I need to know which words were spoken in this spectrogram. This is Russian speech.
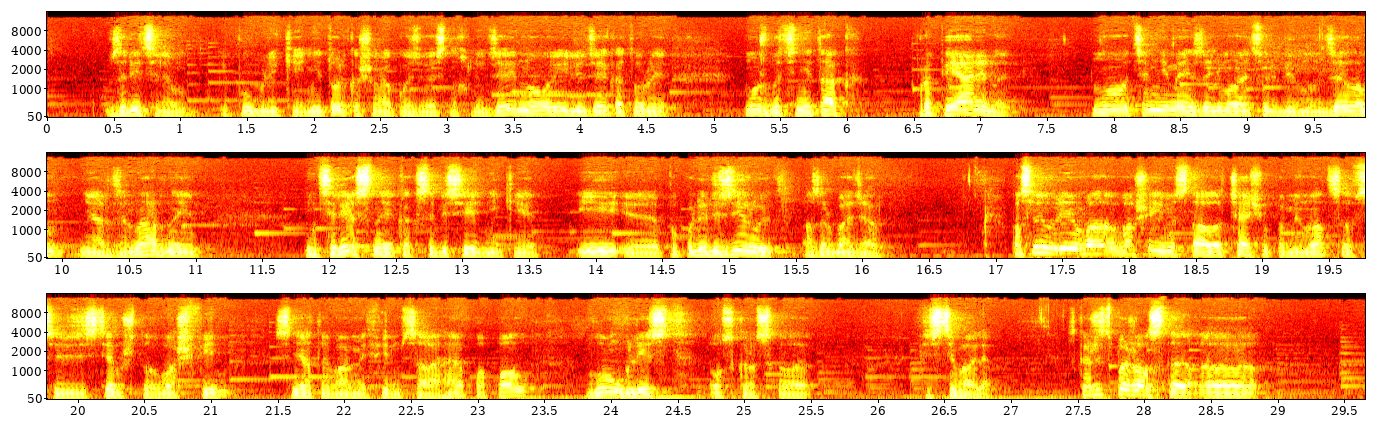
зрителям и публике не только широко известных людей, но и людей, которые, может быть, не так пропиарены, но, тем не менее, занимаются любимым делом, неординарные, интересные, как собеседники, и э, популяризируют Азербайджан. В последнее время ваше имя стало чаще упоминаться в связи с тем, что ваш фильм, снятый вами фильм «Сага», попал в лонг-лист Оскарского фестиваля – Скажите, пожалуйста, э,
